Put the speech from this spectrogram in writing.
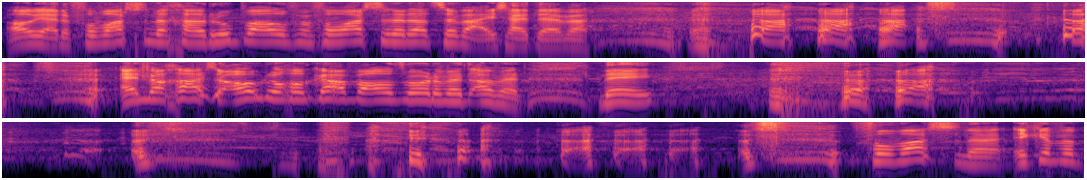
Oh ja, de volwassenen gaan roepen over volwassenen dat ze wijsheid hebben. en dan gaan ze ook nog elkaar beantwoorden met amen. Nee. Volwassenen. Ik heb het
